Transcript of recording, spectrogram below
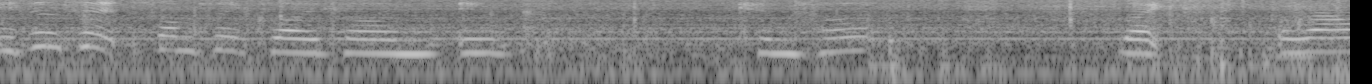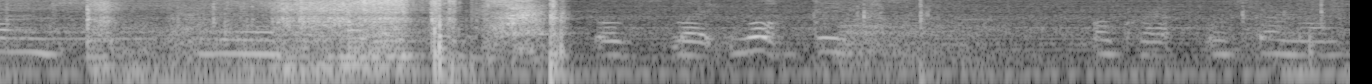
isn't it something like um ink can hurt? Like around the of like not this oh crap, what's going on?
